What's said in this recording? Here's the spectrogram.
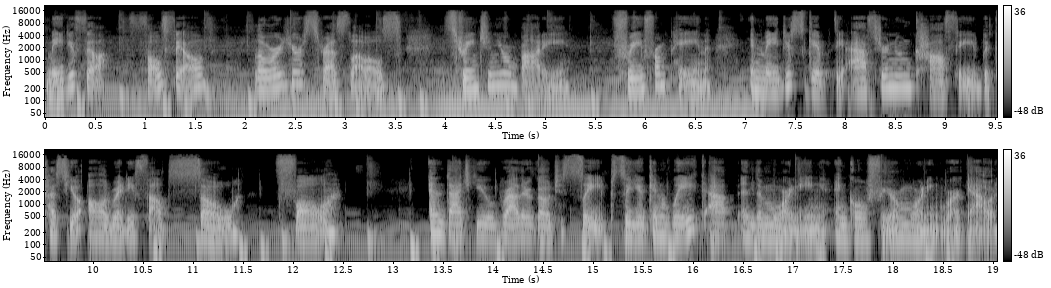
made you feel fulfilled, lowered your stress levels, strengthened your body, free from pain, and made you skip the afternoon coffee because you already felt so full and that you rather go to sleep so you can wake up in the morning and go for your morning workout.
